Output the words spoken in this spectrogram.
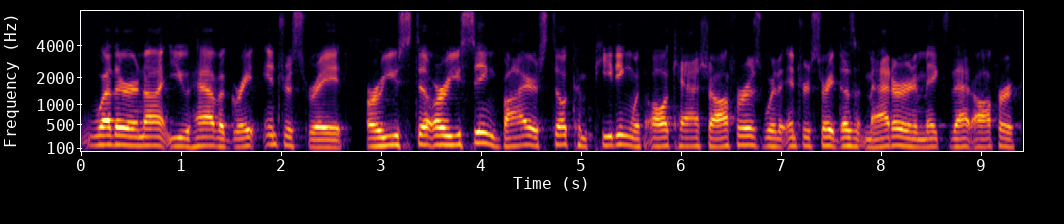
whether or not you have a great interest rate, are you still are you seeing buyers still competing with all cash offers where the interest rate doesn't matter and it makes that offer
